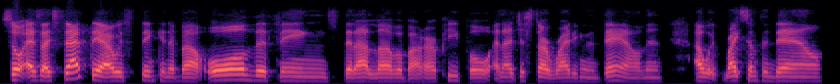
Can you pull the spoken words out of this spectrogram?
So as i sat there i was thinking about all the things that i love about our people and i just started writing them down and i would write something down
